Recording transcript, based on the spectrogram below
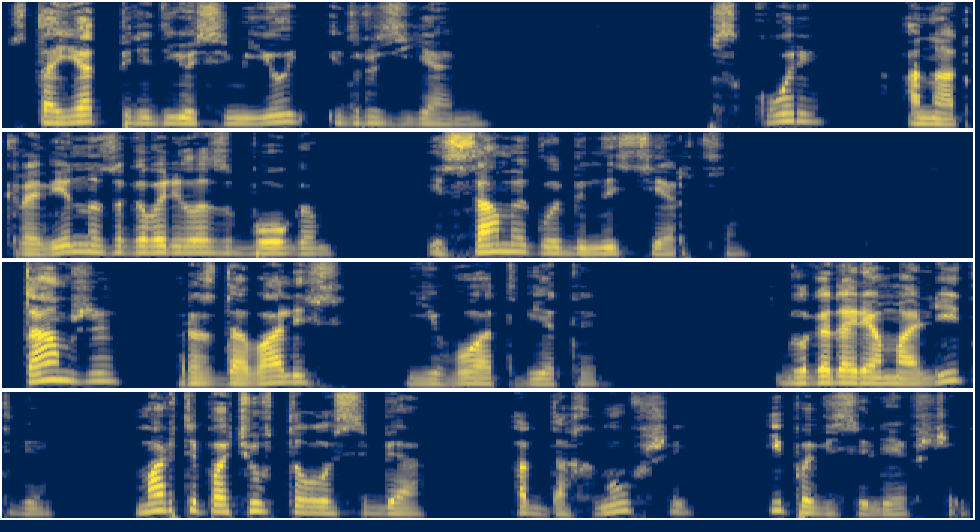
стоят перед ее семьей и друзьями. Вскоре она откровенно заговорила с Богом из самой глубины сердца. Там же раздавались его ответы. Благодаря молитве Марти почувствовала себя отдохнувшей и повеселевшей.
